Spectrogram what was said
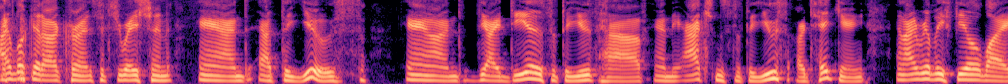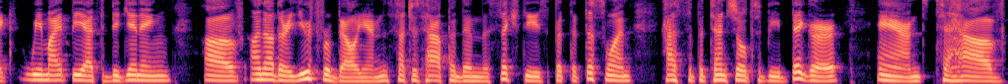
I look at our current situation and at the youth and the ideas that the youth have and the actions that the youth are taking. And I really feel like we might be at the beginning of another youth rebellion, such as happened in the 60s, but that this one has the potential to be bigger and to have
